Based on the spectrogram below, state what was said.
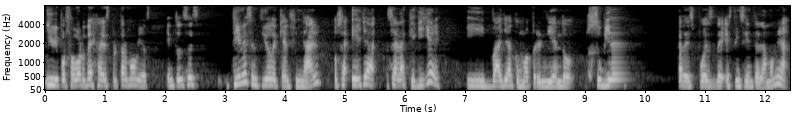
y por favor deja de despertar momias. Entonces, tiene sentido de que al final, o sea, ella sea la que guíe y vaya como aprendiendo su vida después de este incidente de la momia.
